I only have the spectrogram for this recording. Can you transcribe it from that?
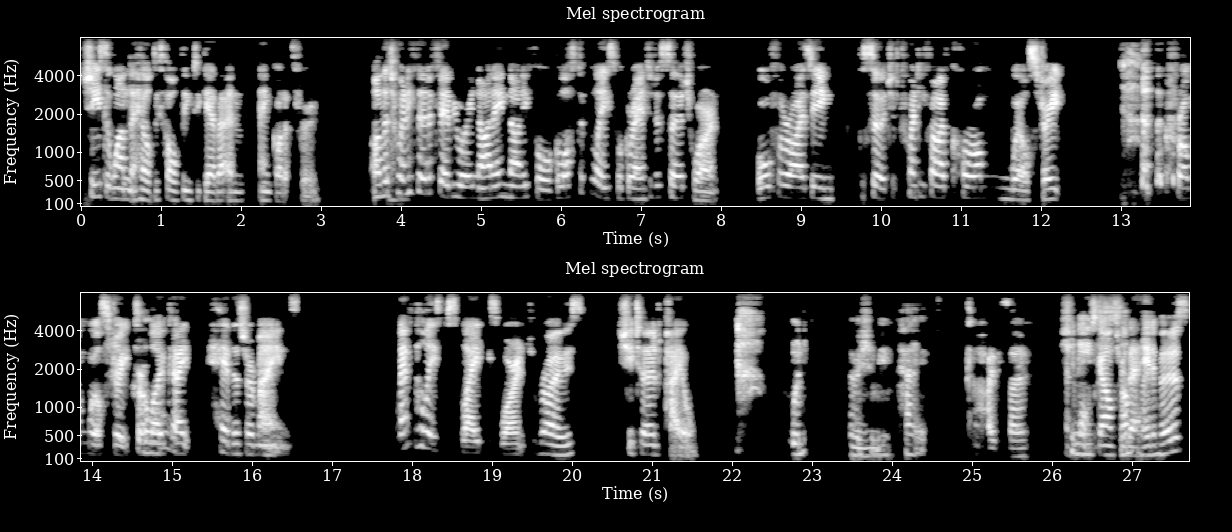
She's the one that held this whole thing together and, and got it through. On the 23rd of February 1994, Gloucester Police were granted a search warrant authorising the search of 25 Cromwell Street, Cromwell Street to locate Heather's remains. When police displayed this warrant to Rose, she turned pale. Maybe Mm. she'll be panicked. I hope so. She needs going through that head of hers?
